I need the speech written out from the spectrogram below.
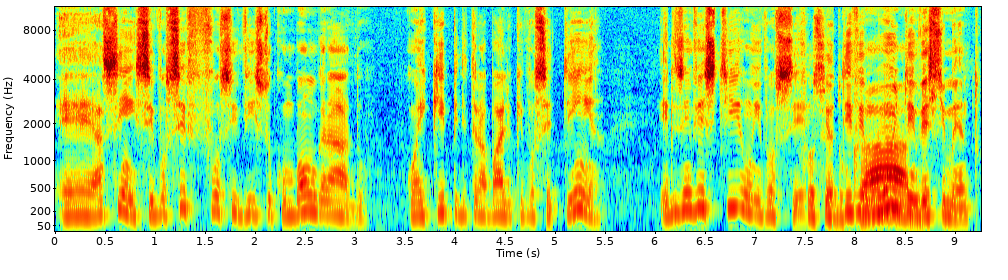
é assim, se você fosse visto com bom grado, com a equipe de trabalho que você tinha, eles investiam em você. Fosse Eu tive educado. muito investimento.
